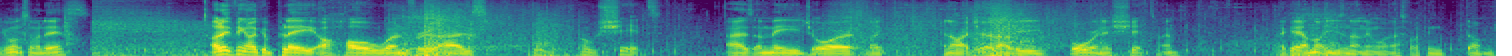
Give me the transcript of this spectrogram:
You want some of this? I don't think I could play a whole run through as... Oh shit. As a mage or like an archer. That would be boring as shit, man. Okay, I'm not using that anymore. That's fucking dumb.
